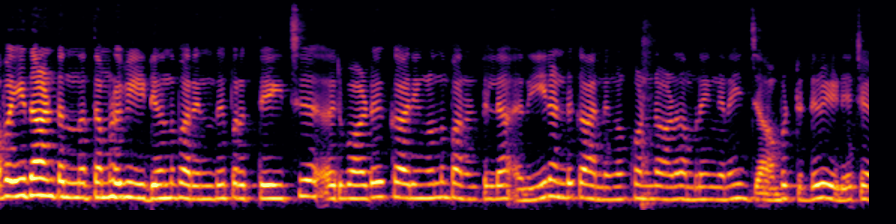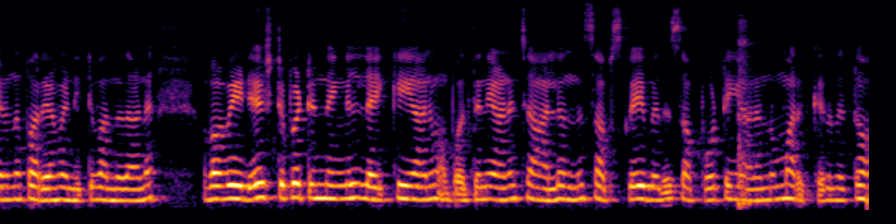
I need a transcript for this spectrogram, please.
അപ്പോൾ ഇതാണ് ഇന്നത്തെ നമ്മുടെ വീഡിയോ എന്ന് പറയുന്നത്. പ്രത്യേകിച്ച് ഒരുപാട് കാര്യങ്ങളൊന്നും പറഞ്ഞിട്ടില്ല. ഈ രണ്ട് കാരണങ്ങൾ കൊണ്ടാണ് നമ്മൾ ഇങ്ങനെ ജാബ് ഇട്ടിട്ട് വീഡിയോ ചെയ്യണമെന്ന് പറയാൻ വേണ്ടിയിട്ട് വന്നതാണ്. അപ്പോൾ വീഡിയോ ഇഷ്ടപ്പെട്ടിട്ടുണ്ടെങ്കിൽ ലൈക്ക് ചെയ്യാനും അതുപോലെ തന്നെയാണ് ചാനൽ ഒന്ന് സബ്സ്ക്രൈബ് ചെയ്ത് സപ്പോർട്ട് ചെയ്യാനൊന്നും മറക്കരുത് കേട്ടോ.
